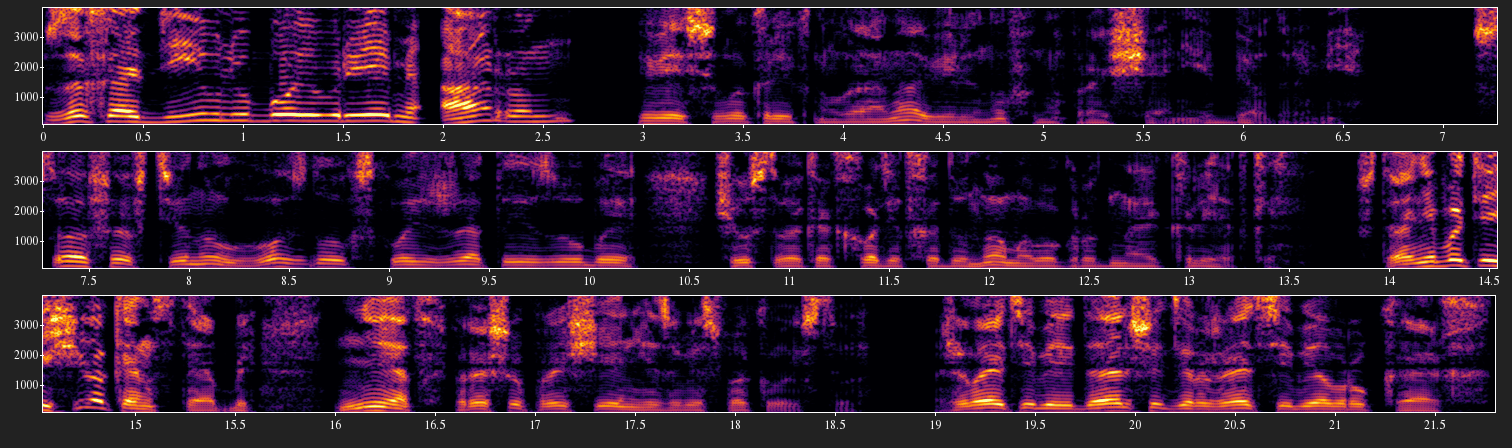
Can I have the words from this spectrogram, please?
«Заходи в любое время, Аарон!» — весело крикнула она, вильнув на прощание бедрами. Стофе втянул воздух сквозь сжатые зубы, чувствуя, как ходит ходуном его грудная клетка. «Что-нибудь еще, констабль?» «Нет, прошу прощения за беспокойство. Желаю тебе и дальше держать себя в руках».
